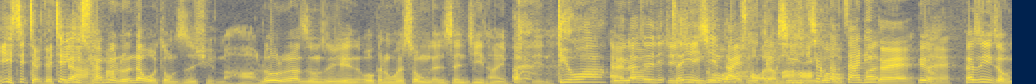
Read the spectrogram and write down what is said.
意思，就就这意思还没轮到我总咨询嘛哈？如果轮到总咨询，我可能会送人参鸡汤也不一定。丢啊！哎，那是陈以信带头的嘛？香港在地，对对，那是一种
